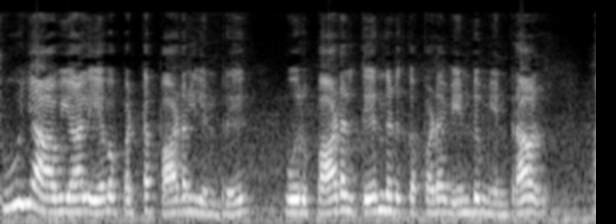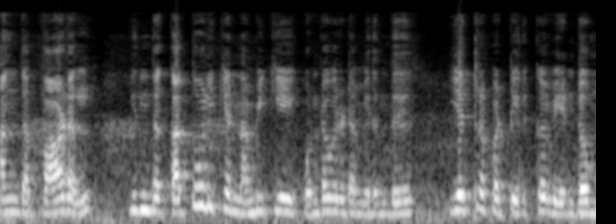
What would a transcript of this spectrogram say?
தூய ஆவியால் ஏவப்பட்ட பாடல் என்று ஒரு பாடல் தேர்ந்தெடுக்கப்பட வேண்டும் என்றால் அந்த பாடல் இந்த கத்தோலிக்க நம்பிக்கையை கொண்டவரிடமிருந்து இயற்றப்பட்டிருக்க வேண்டும்.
